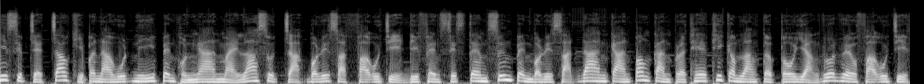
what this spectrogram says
2027 เจ้าขีปนาวุธนี้เป็นผลงานใหม่ล่าสุดจากบริษัทฟาอุจิ Defense System ซึ่งเป็นบริษัทด้านการป้องกันประเทศที่กำลังเติบโตอย่างรวดเร็วฟาอุจิต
